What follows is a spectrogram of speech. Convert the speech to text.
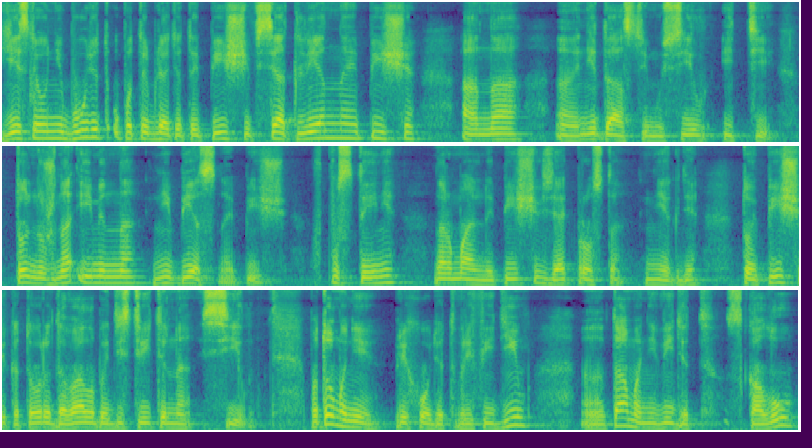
Если он не будет употреблять этой пищи, вся тленная пища, она э, не даст ему сил идти. То нужна именно небесная пища в пустыне нормальной пищи взять просто негде, той пищи, которая давала бы действительно силы. Потом они приходят в Рефидим, э, там они видят скалу,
